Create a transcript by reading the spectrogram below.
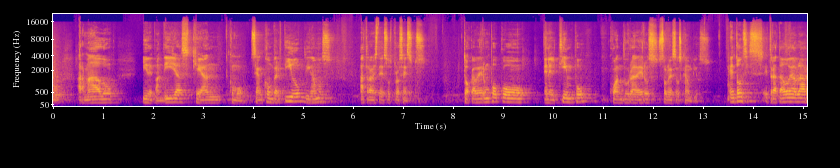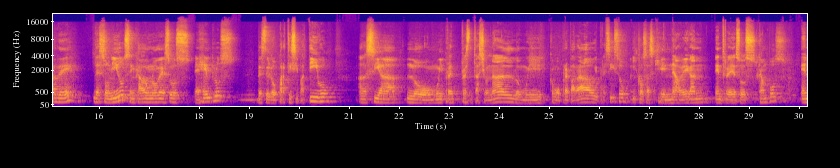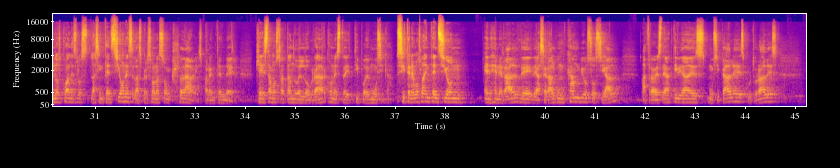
armado y de pandillas que han, como, se han convertido, digamos, a través de esos procesos. Toca ver un poco en el tiempo cuán duraderos son esos cambios. Entonces, he tratado de hablar de, de sonidos en cada uno de esos ejemplos, desde lo participativo hacia lo muy pre- presentacional, lo muy como preparado y preciso, y cosas que navegan entre esos campos, en los cuales las intenciones de las personas son claves para entender qué estamos tratando de lograr con este tipo de música. Si tenemos la intención en general de, de hacer algún cambio social a través de actividades musicales, culturales,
